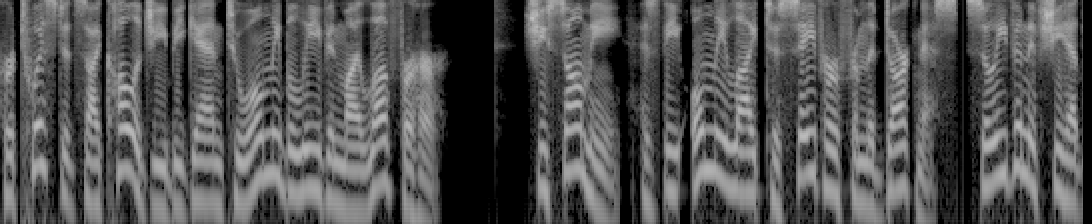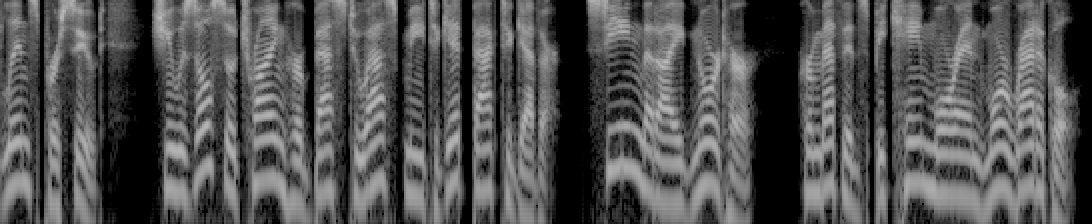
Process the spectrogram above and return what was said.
her twisted psychology began to only believe in my love for her. She saw me as the only light to save her from the darkness, so even if she had Lin's pursuit, she was also trying her best to ask me to get back together. Seeing that I ignored her, her methods became more and more radical,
